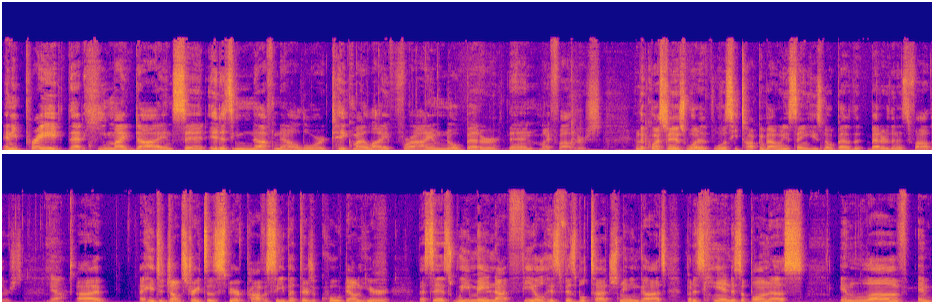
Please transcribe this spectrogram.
And he prayed that he might die and said, It is enough now, Lord. Take my life, for I am no better than my father's. And the question is, what, what was he talking about when he's saying he's no better, better than his father's? yeah Uh, I hate to jump straight to the spirit of prophecy, but there's a quote down here that says, "We may not feel His visible touch, meaning God's, but His hand is upon us in love and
